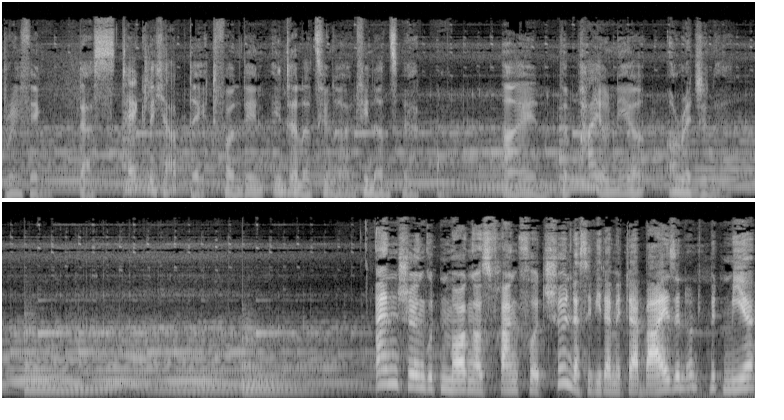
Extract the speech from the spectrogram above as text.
Briefing, das tägliche Update von den internationalen Finanzmärkten. Ein The Pioneer Original. Einen schönen guten Morgen aus Frankfurt. Schön, dass Sie wieder mit dabei sind und mit mir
